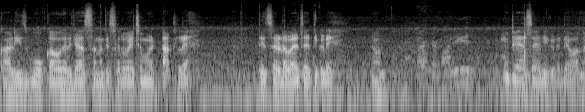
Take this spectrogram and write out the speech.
काळीज बोका वगैरे जे असतं ना ते सर्व याच्यामुळे टाकलं. आहे ते चढवायचं आहे तिकडे. ते असं आहे तिकडे देवाला.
